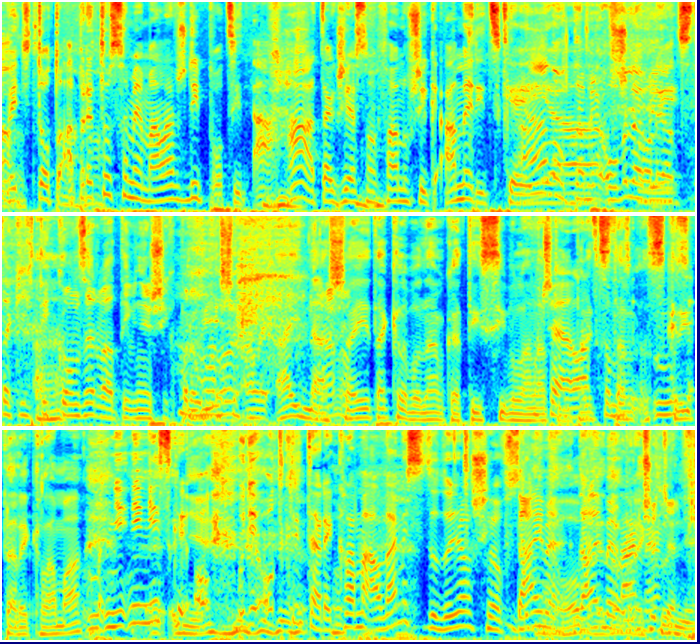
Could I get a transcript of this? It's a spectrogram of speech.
veď toto. A preto som ja mala vždy pocit, aha, takže ja som fanúšik americkej Áno, tam je a, oveľa viac takých tých konzervatívnejších prvých. Ale aj naša je taká, lebo napríklad ty si bola na tom predstav, skrytá musí- reklama. Nie, nie, nie, skry, Nie. O, bude odkrytá reklama, ale dajme si to do ďalšieho vstupu. Dajme, Dobre, dajme, dobre,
